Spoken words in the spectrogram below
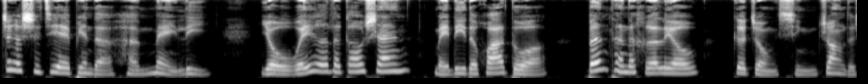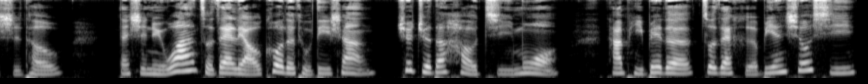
这个世界变得很美丽，有巍峨的高山、美丽的花朵、奔腾的河流。各种形状的石头，但是女娲走在辽阔的土地上，却觉得好寂寞。她疲惫地坐在河边休息，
